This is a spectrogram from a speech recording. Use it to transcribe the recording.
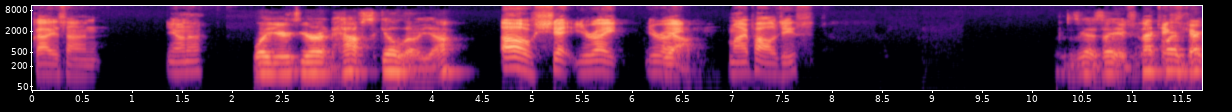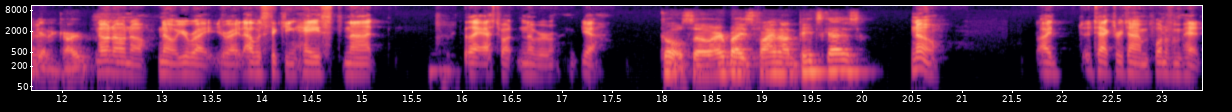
guys on Yana. Well, you're you're at half skill though, yeah. Oh shit! You're right. You're right. Yeah. My apologies. I was gonna say it's not that quite care that of a card. No, no, no, no. You're right. You're right. I was thinking haste, not because I asked about number. Yeah. Cool. So everybody's fine on Pete's guys. No. I attacked three times. One of them hit,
